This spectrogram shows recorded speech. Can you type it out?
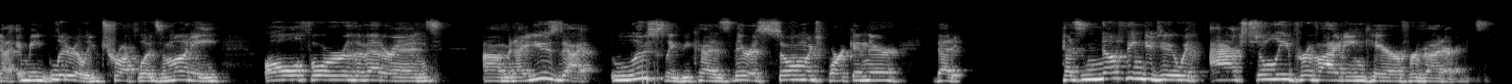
I mean, literally truckloads of money all for the veterans. Um, and I use that loosely because there is so much work in there that has nothing to do with actually providing care for veterans.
